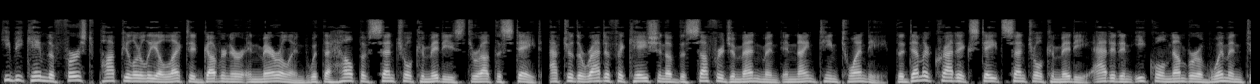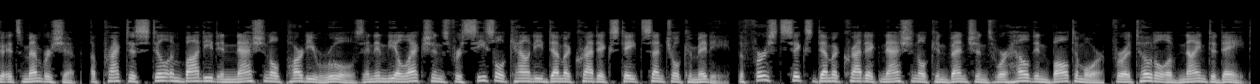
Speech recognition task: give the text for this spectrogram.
He became the first popularly elected governor in Maryland with the help of central committees throughout the state. After the ratification of the suffrage amendment in 1920, the Democratic State Central Committee added an equal number of women to its membership, a practice still embodied in national party rules and in the elections for Cecil County Democratic State Central Committee. The first six Democratic National Conventions were held in Baltimore, for a total of nine to date.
